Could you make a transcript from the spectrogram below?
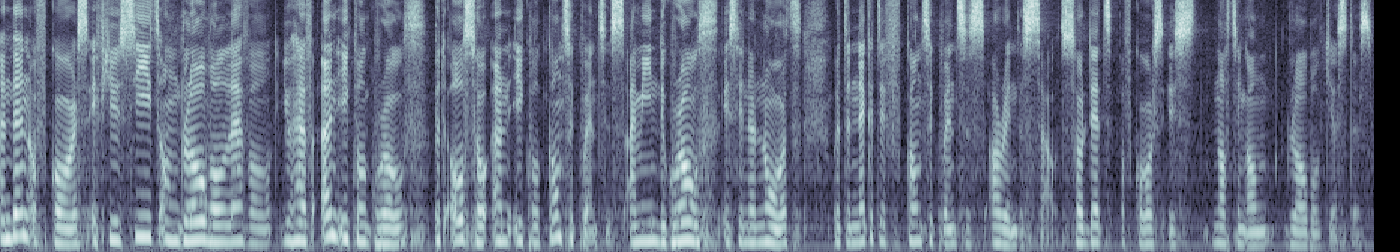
And then, of course, if you see it on global level, you have unequal growth, but also unequal consequences. I mean, the growth is in the north, but the negative consequences are in the south. So that, of course, is nothing on global justice.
